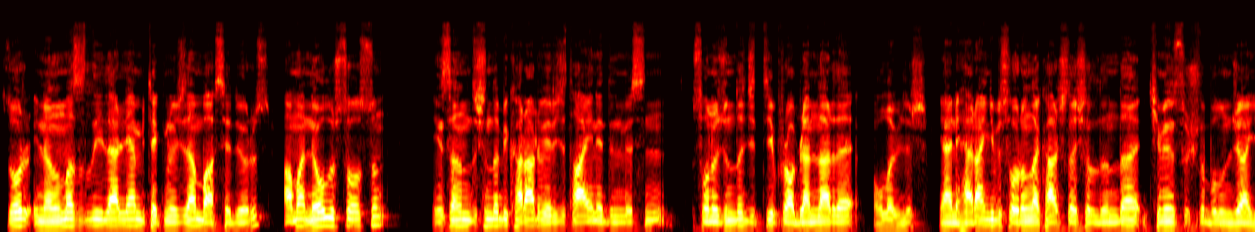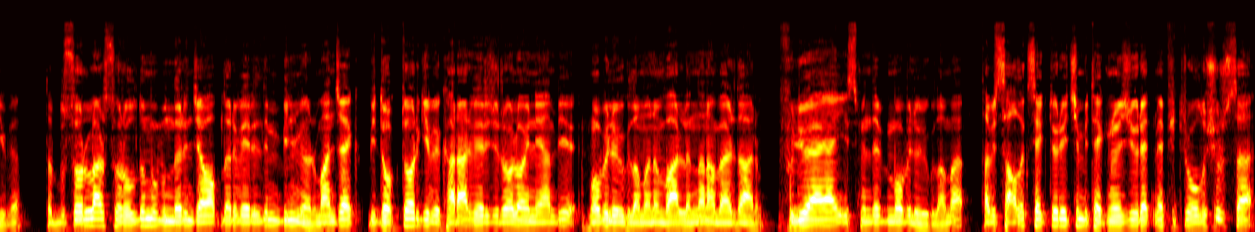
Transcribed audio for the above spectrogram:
zor, inanılmaz hızlı ilerleyen bir teknolojiden bahsediyoruz. Ama ne olursa olsun insanın dışında bir karar verici tayin edilmesinin sonucunda ciddi problemler de olabilir. Yani herhangi bir sorunla karşılaşıldığında kimin suçlu bulunacağı gibi. Tabi bu sorular soruldu mu bunların cevapları verildi mi bilmiyorum. Ancak bir doktor gibi karar verici rol oynayan bir mobil uygulamanın varlığından haberdarım. FluAI isminde bir mobil uygulama. Tabi sağlık sektörü için bir teknoloji üretme fikri oluşursa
